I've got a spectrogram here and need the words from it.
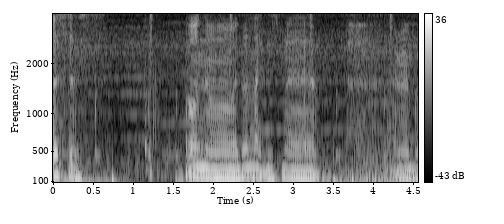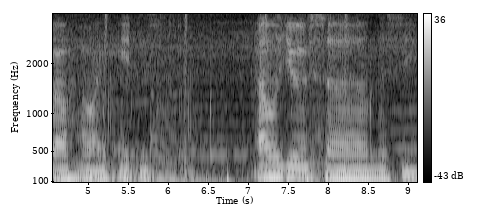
versus. Oh no, I don't like this map. I remember how I hate this. I'll use, um, let's see.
